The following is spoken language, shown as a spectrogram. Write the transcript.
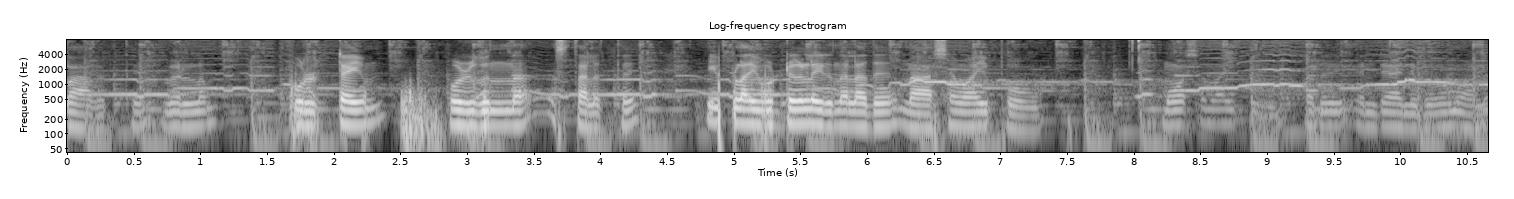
ഭാഗത്ത് വെള്ളം ഫുൾ ടൈം ഒഴുകുന്ന സ്ഥലത്ത് ഈ പ്ലൈവുഡുകൾ ഇരുന്നാൽ അത് നാശമായി പോകും. മോശമായി പോകും. അത് എന്റെ അനുഭവമാണ്.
